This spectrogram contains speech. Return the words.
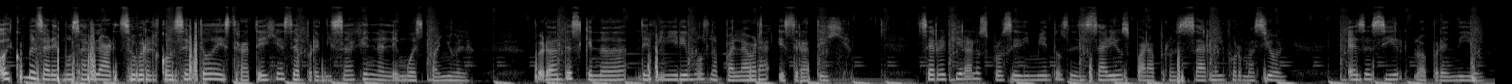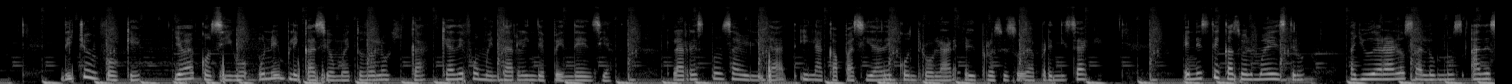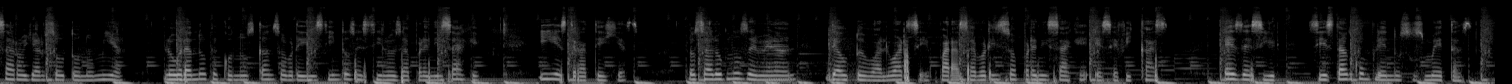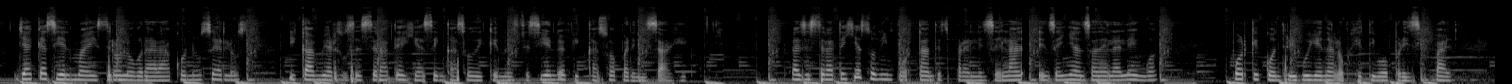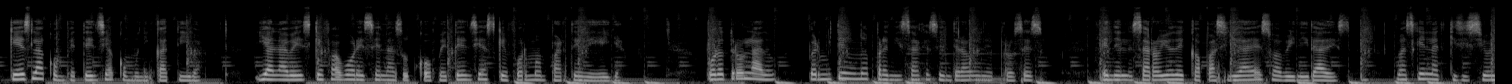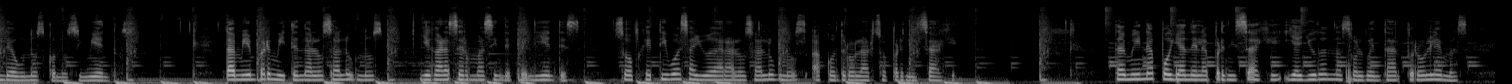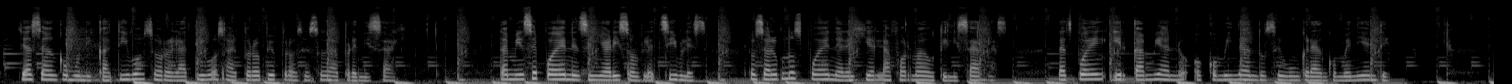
Hoy comenzaremos a hablar sobre el concepto de estrategias de aprendizaje en la lengua española, pero antes que nada definiremos la palabra estrategia. Se refiere a los procedimientos necesarios para procesar la información, es decir, lo aprendido. Dicho enfoque lleva consigo una implicación metodológica que ha de fomentar la independencia, la responsabilidad y la capacidad de controlar el proceso de aprendizaje. En este caso el maestro ayudará a los alumnos a desarrollar su autonomía, logrando que conozcan sobre distintos estilos de aprendizaje y estrategias. Los alumnos deberán de autoevaluarse para saber si su aprendizaje es eficaz, es decir, si están cumpliendo sus metas, ya que así el maestro logrará conocerlos y cambiar sus estrategias en caso de que no esté siendo eficaz su aprendizaje. Las estrategias son importantes para la enseñanza de la lengua porque contribuyen al objetivo principal, que es la competencia comunicativa, y a la vez que favorecen las subcompetencias que forman parte de ella. Por otro lado, permiten un aprendizaje centrado en el proceso, en el desarrollo de capacidades o habilidades, más que en la adquisición de unos conocimientos. También permiten a los alumnos llegar a ser más independientes. Su objetivo es ayudar a los alumnos a controlar su aprendizaje. También apoyan el aprendizaje y ayudan a solventar problemas, ya sean comunicativos o relativos al propio proceso de aprendizaje. También se pueden enseñar y son flexibles. Los alumnos pueden elegir la forma de utilizarlas. Las pueden ir cambiando o combinando según crean conveniente.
